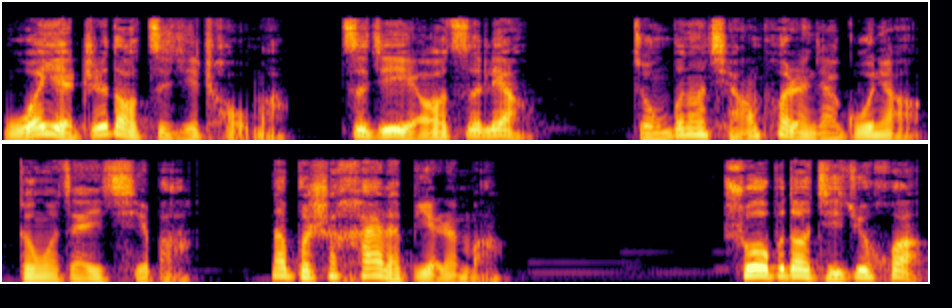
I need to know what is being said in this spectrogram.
我也知道自己丑嘛，自己也要自量，总不能强迫人家姑娘跟我在一起吧？那不是害了别人吗？说不到几句话，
